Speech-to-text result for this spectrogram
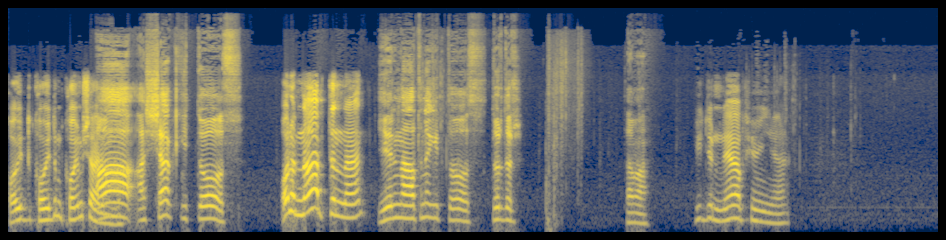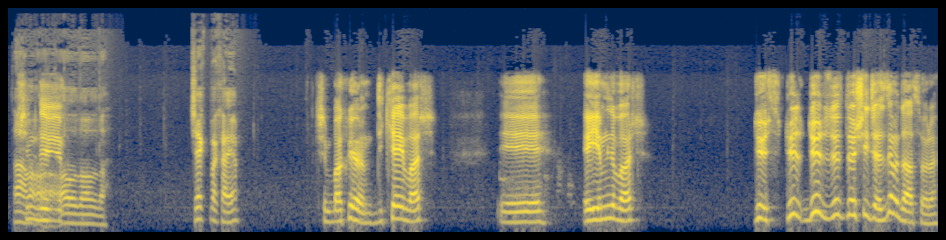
Koy, koydum koymuş halimde. Aa aşağı gitti Oğuz. Oğlum ne yaptın lan? Yerin altına gitti Oğuz. Dur dur. Tamam. Bir dur ne yapıyorsun ya? Tamam Şimdi- oldu oldu. Çek bakayım. Şimdi bakıyorum. Dikey var. Ee, eğimli var. Düz. Düz düz düz döşeyeceğiz değil mi daha sonra?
